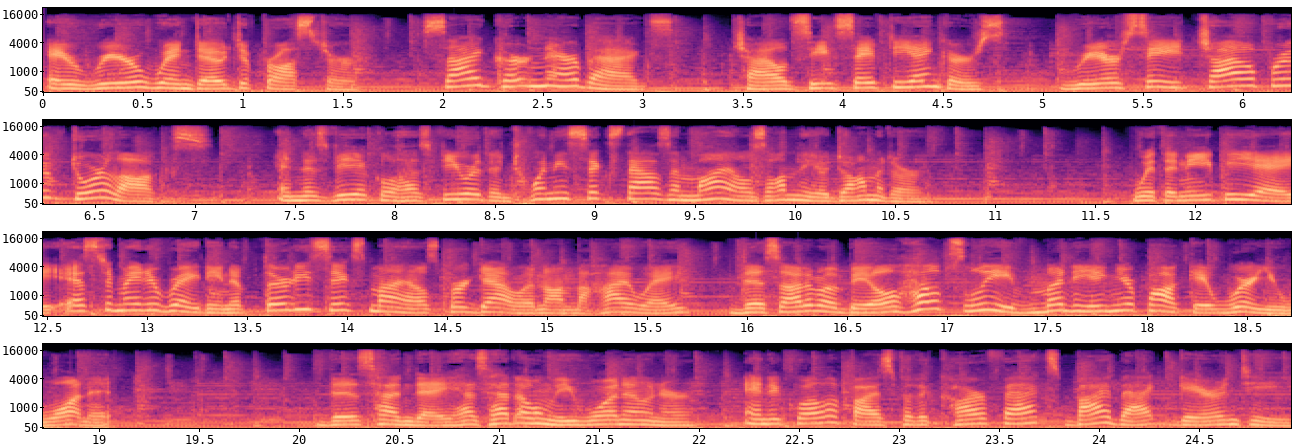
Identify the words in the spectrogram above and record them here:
a rear window defroster, side curtain airbags, child seat safety anchors, rear seat child-proof door locks, and this vehicle has fewer than 26,000 miles on the odometer. With an EPA estimated rating of 36 miles per gallon on the highway, this automobile helps leave money in your pocket where you want it. This Hyundai has had only one owner, and it qualifies for the Carfax buyback guarantee.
